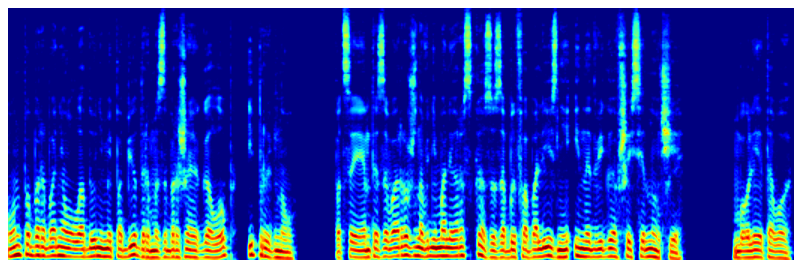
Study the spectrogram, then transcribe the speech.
Он побарабанил ладонями по бедрам, изображая галоп, и прыгнул. Пациенты завороженно внимали рассказу, забыв о болезни и надвигавшейся ночи. Более того,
